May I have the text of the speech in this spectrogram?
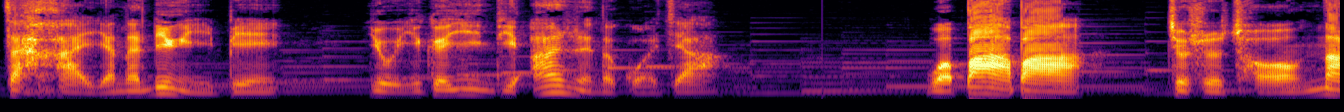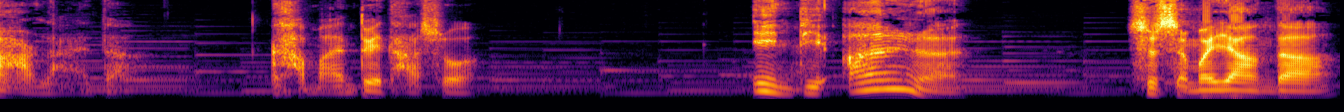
在海洋的另一边有一个印第安人的国家，我爸爸就是从那儿来的。卡门对他说：“印第安人是什么样的？”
